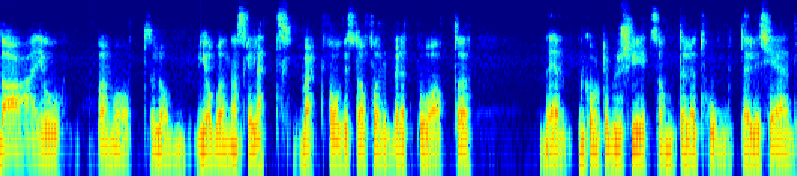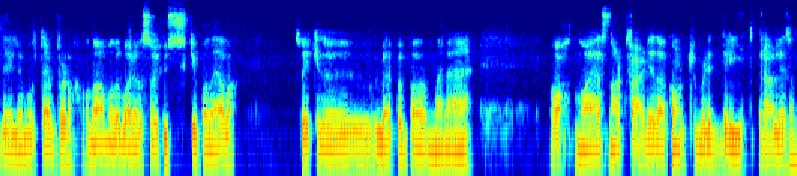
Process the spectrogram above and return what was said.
da er jo på en måte jobben ganske lett. I hvert fall hvis du har forberedt på at eh, det enten kommer til å bli slitsomt eller tungt eller kjedelig eller whatever. Da. Og da må du bare også huske på det, da. Så ikke du løper på den derre Å, nå er jeg snart ferdig, da kommer det til å bli dritbra, liksom.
